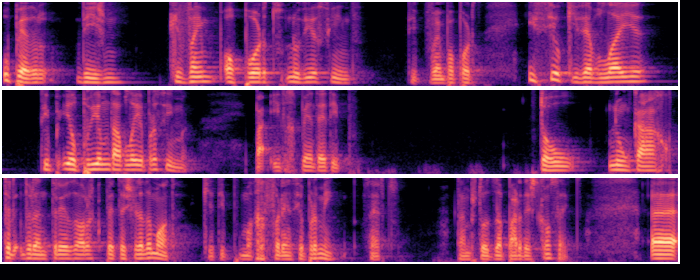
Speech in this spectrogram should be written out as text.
o Pedro diz-me que vem ao Porto no dia seguinte. Tipo, vem para o Porto. E se eu quiser boleia, tipo, ele podia-me dar boleia para cima. Pá, e de repente é tipo, estou num carro durante 3 horas com o Pedro Teixeira da Mota, que é tipo uma referência para mim, certo? Estamos todos a par deste conceito. Uh...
